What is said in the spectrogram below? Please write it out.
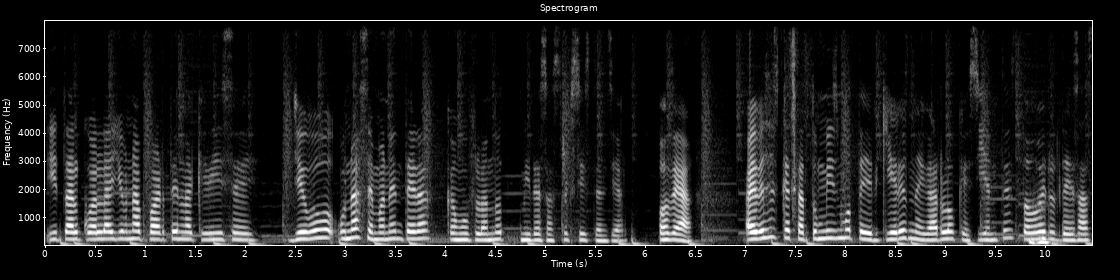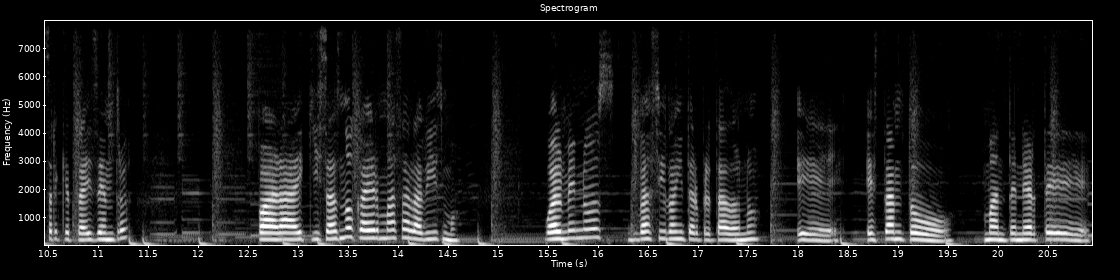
Y tal cual hay una parte en la que dice, llevo una semana entera camuflando mi desastre existencial. O sea, hay veces que hasta tú mismo te quieres negar lo que sientes, todo el desastre que traes dentro, para quizás no caer más al abismo. O al menos yo así lo he interpretado, ¿no? Eh, es tanto mantenerte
